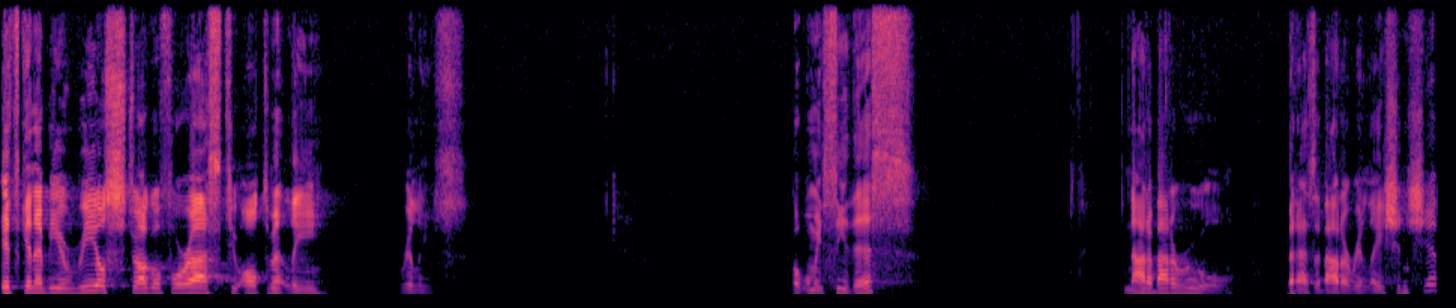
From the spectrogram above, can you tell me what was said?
it's going to be a real struggle for us to ultimately release. But when we see this, not about a rule, but as about a relationship,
